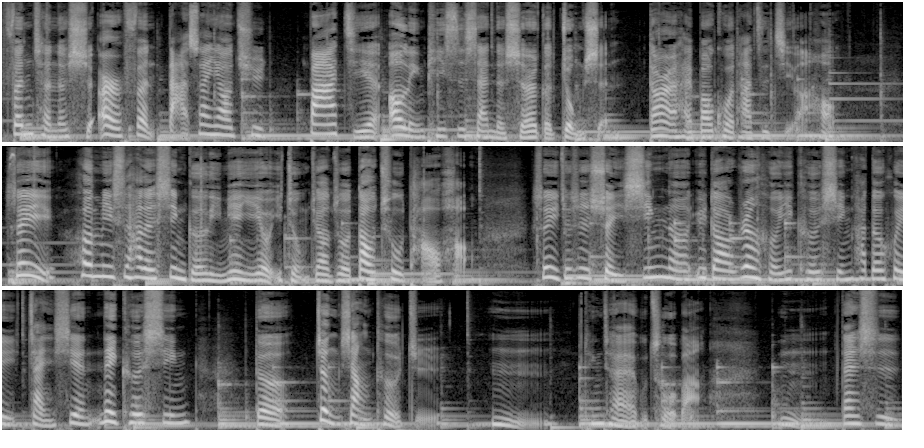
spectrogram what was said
分成了十二份，打算要去巴结奥林匹斯山的十二个众神，当然还包括他自己了哈。所以赫密斯他的性格里面也有一种叫做到处讨好。所以就是水星呢，遇到任何一颗星，它都会展现那颗星的正向特质。嗯，听起来还不错吧？嗯，但是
